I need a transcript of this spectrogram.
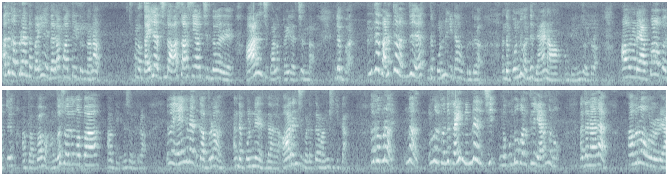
அதுக்கப்புறம் அந்த பையன் இதெல்லாம் பார்த்துட்டு இருந்தானா அவன் கையில வச்சிருந்த ஆசை ஆசையா வச்சிருந்த ஒரு ஆரஞ்சு பழம் கையில வச்சிருந்தான் இந்த ப- இந்த பழத்தை வந்து இந்த பொண்ணுக்கிட்ட அவன் கொடுக்குறான் அந்த பொண்ணு வந்து வேணாம் அப்படின்னு சொல்றான் அவனுடைய அப்பாவை பார்த்து அப்பா அப்பா வாங்க சொல்லுங்கப்பா அப்படின்னு சொல்றான் இவன் ஏங்கினதுக்கு அப்புறம் அந்த பொண்ணு இந்த ஆரஞ்சு பழத்தை வாங்கிக்கிட்டான் அதுக்கப்புறம் இங்க இவங்களுக்கு வந்து ட்ரெயின் நின்றுச்சு இங்க கும்பகோணத்துல இறங்கணும். அதனால அவரும் அவருடைய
